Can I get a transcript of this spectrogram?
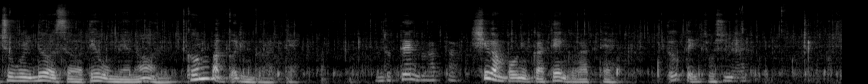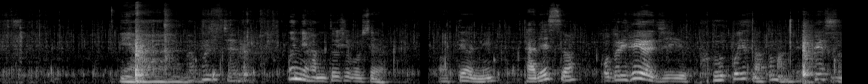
죽을 넣어서 데우면은 금방 끓인 것 같아. 이제 된것 같다 시간 보니까 된 것 같아. 뜨겁대 조심해 이야, 다 퍼졌지 언니 한번 드셔보세요. 어때 언니? 다 됐어? 꼬들이 해야지 퍽 퍼져서 놔두면 안돼 됐어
